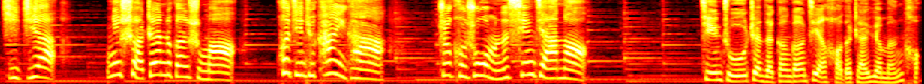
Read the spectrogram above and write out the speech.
姐姐，你傻站着干什么？快进去看一看，这可是我们的新家呢。金竹站在刚刚建好的宅院门口，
